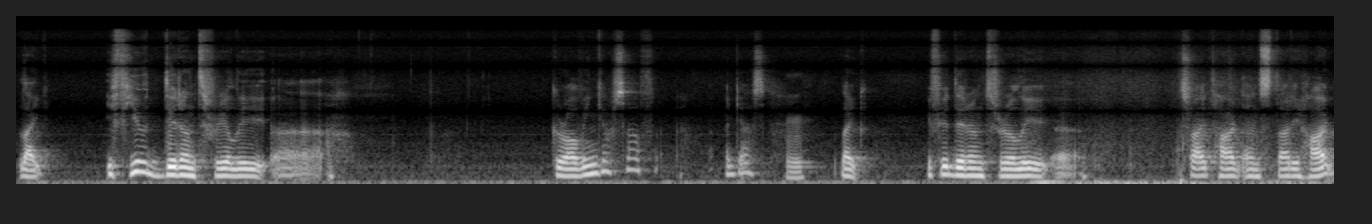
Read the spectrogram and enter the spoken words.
like if you didn't really uh, growing yourself i guess Hmm. like if you didn't really uh, try hard and study hard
